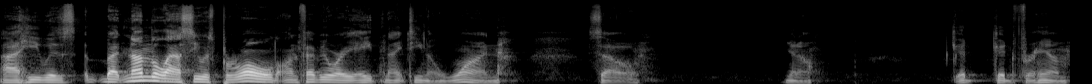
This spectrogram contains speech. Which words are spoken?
Uh, he was, but nonetheless, he was paroled on February 8th, 1901. So, you know, good, good for him,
